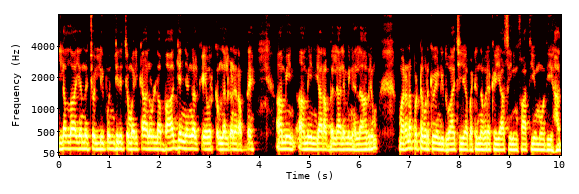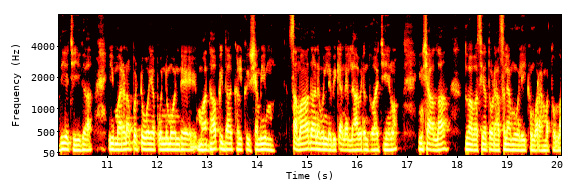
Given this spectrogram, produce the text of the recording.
ഇല്ലല്ല എന്ന് ചൊല്ലി പുഞ്ചിരിച്ച് മരിക്കാനുള്ള ഭാഗ്യം ഞങ്ങൾക്ക് ഏവർക്കും നൽകണേ റബ്ബെ. ആമീൻ ആമീൻ യാ റബ്ബല്ലാലമീൻ എല്ലാവരും മരണപ്പെട്ടവർക്ക് വേണ്ടി ദ്വാ ചെയ്യുക പറ്റുന്നവരൊക്കെ യാസീനും ഫാത്തിയും മോദി ഹദിയ ചെയ്യുക. ഈ മരണപ്പെട്ടു പോയ പൊന്നുമോന്റെ മാതാപിതാക്കൾക്ക് ക്ഷമയും സമാധാനവും ലഭിക്കാൻ എല്ലാവരും ദുവാ ചെയ്യണം. ഇൻഷാ അല്ലാ ദുവാ വസിയത്തോടെ അസ്സലാമു അലൈക്കും വറഹമത്തുള്ള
